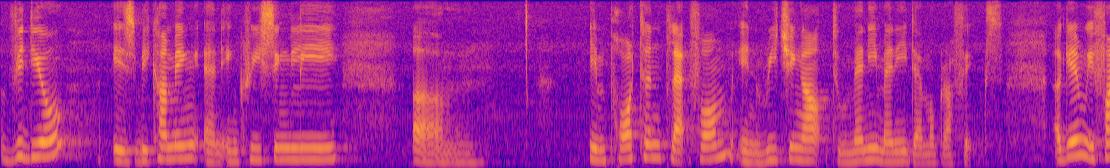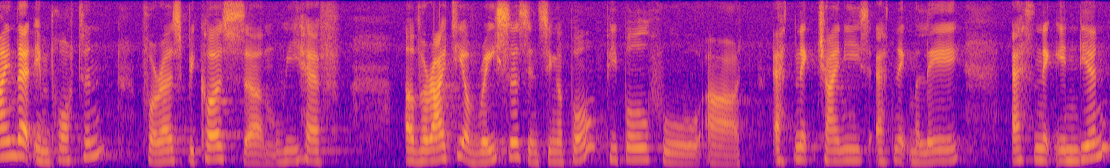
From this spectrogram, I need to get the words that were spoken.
video is becoming an increasingly um, important platform in reaching out to many, many demographics. Again, we find that important for us because um, we have a variety of races in Singapore, people who are ethnic Chinese, ethnic Malay, ethnic Indian,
